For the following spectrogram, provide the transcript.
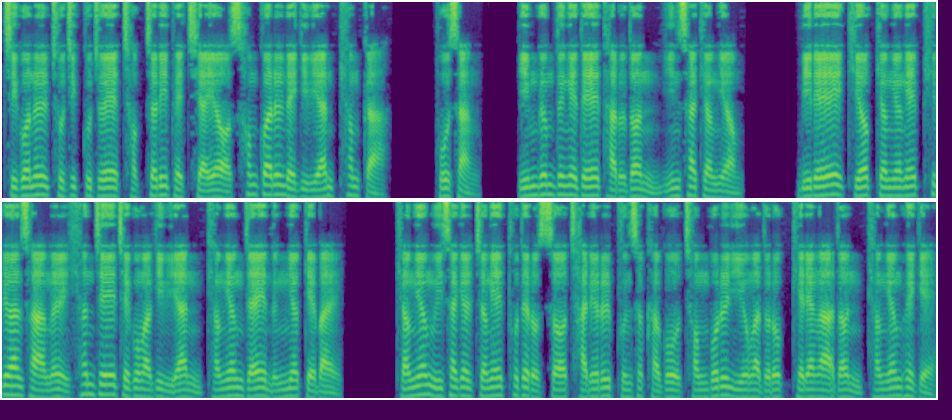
직원을 조직 구조에 적절히 배치하여 성과를 내기 위한 평가, 보상, 임금 등에 대해 다루던 인사 경영, 미래의 기업 경영에 필요한 사항을 현재에 제공하기 위한 경영자의 능력 개발, 경영 의사결정의 토대로서 자료를 분석하고 정보를 이용하도록 개량하던 경영회계,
